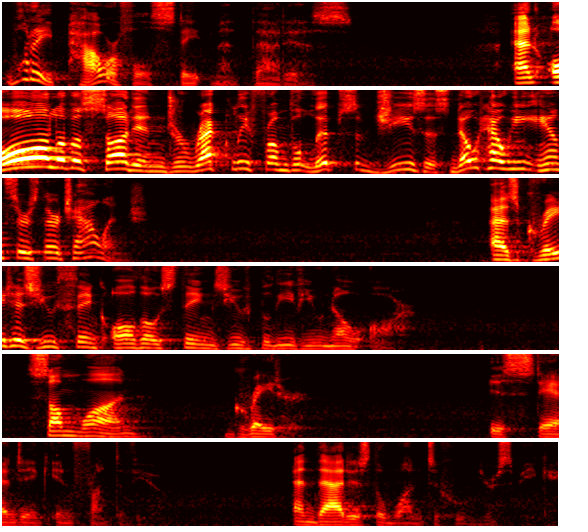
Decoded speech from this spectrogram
What a powerful statement that is. And all of a sudden, directly from the lips of Jesus, note how he answers their challenge. As great as you think all those things you believe you know are, someone greater is standing in front of you. And that is the one to whom you're speaking.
